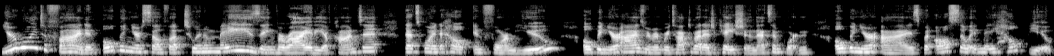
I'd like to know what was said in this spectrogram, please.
You're going to find and open yourself up to an amazing variety of content that's going to help inform you open your eyes. Remember, we talked about education, that's important. Open your eyes, but also it may help you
